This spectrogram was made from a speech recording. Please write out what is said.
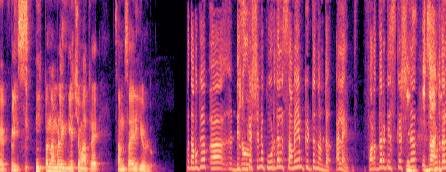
ഏ പ്ലീസ് ഇപ്പം നമ്മൾ ഇംഗ്ലീഷ് മാത്രമേ സംസാരിക്കുകയുള്ളൂ നമുക്ക് ഡിസ്കഷന് കൂടുതൽ സമയം കിട്ടുന്നുണ്ട് അല്ലെ ഫർദർ ഡിസ്കഷന് കൂടുതൽ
